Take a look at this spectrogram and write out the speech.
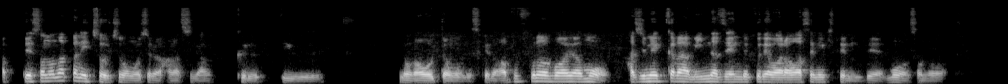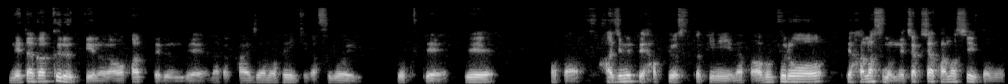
あって、その中にちょいちょい面白い話が来るっていうのが多いと思うんですけど、アブプロの場合はもう、初めからみんな全力で笑わせに来てるんで、もうその、ネタが来るっていうのが分かってるんで、なんか会場の雰囲気がすごい良くて、で、なんか、初めて発表した時に、なんかアブプロで話すのめちゃくちゃ楽しいと思っ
